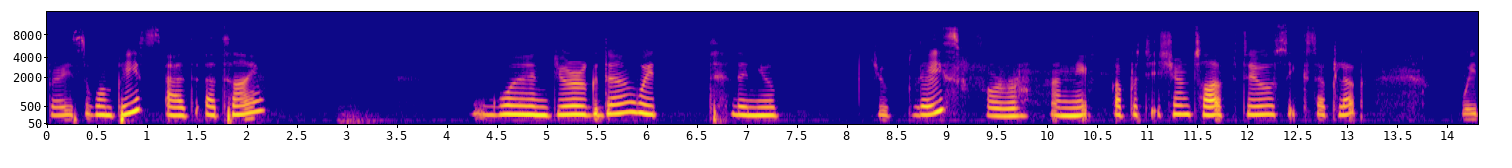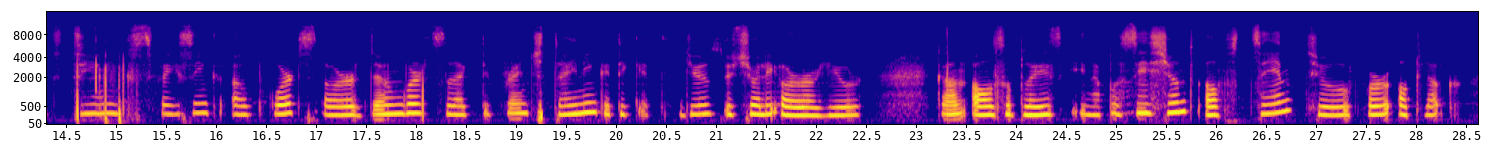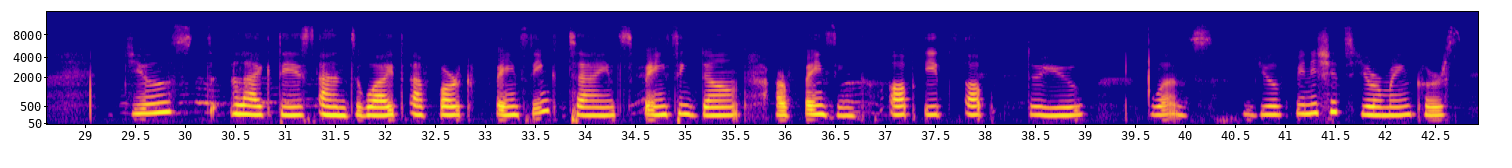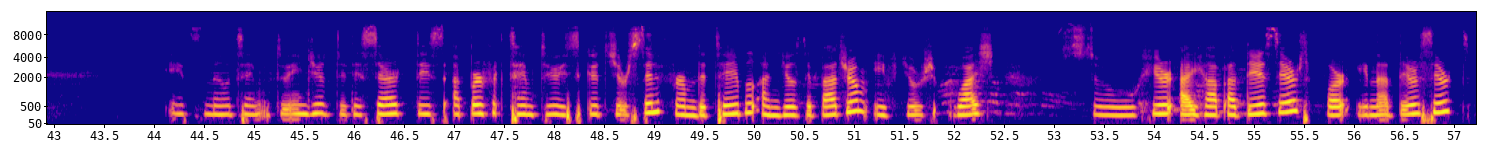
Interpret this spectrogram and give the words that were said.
brace one piece at a time. When you're done with the new you place for an opposition 12 to 6 o'clock with things facing upwards or downwards like the French dining etiquette. Used usually or you can also place in a position of 10 to 4 o'clock just like this and white a fork facing tines facing down or facing up it's up to you once you finish it, your main course. It's no time to enjoy the dessert. This is a perfect time to scoot yourself from the table and use the bathroom if you wish. So here I have a dessert for in a dessert.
